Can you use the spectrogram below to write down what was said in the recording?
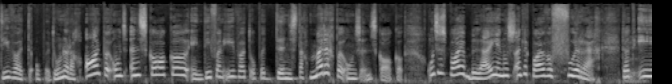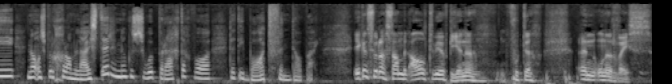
die wat op 'n donderdag aand by ons inskakel en die van u wat op 'n dinsdagmiddag by ons inskakel. Ons is baie bly en ons is eintlik baie bevoorreg dat u na ons program luister en ek hoop regtig waar dat u baat vind daarbey. Ek en Sura staan met al twee bene en voete in onderwys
